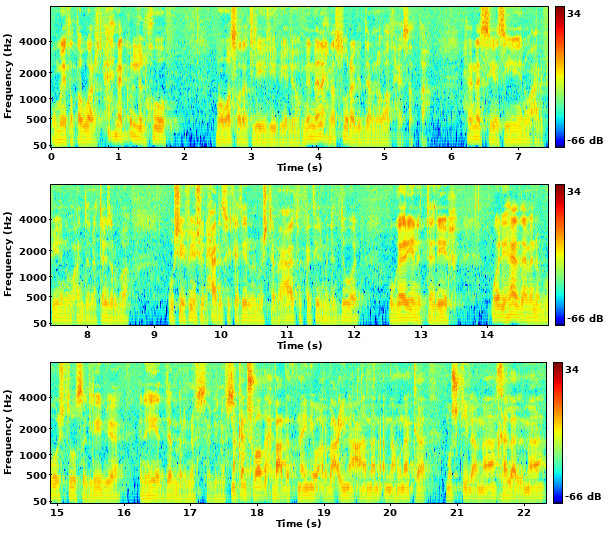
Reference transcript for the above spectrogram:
وما يتطورش. إحنا كل الخوف ما وصلت ليه ليبيا اليوم؟ لأن نحن الصورة قدامنا واضحة يا سطاح. إحنا ناس سياسيين وعارفين وعندنا تجربة وشايفين شو الحادث في كثير من المجتمعات وكثير من الدول وقارين التاريخ. ولهذا ما نبوش توصل ليبيا إن هي تدمر نفسها بنفسها. ما كانش واضح بعد 42 عاما أن هناك مشكلة ما خلل ما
